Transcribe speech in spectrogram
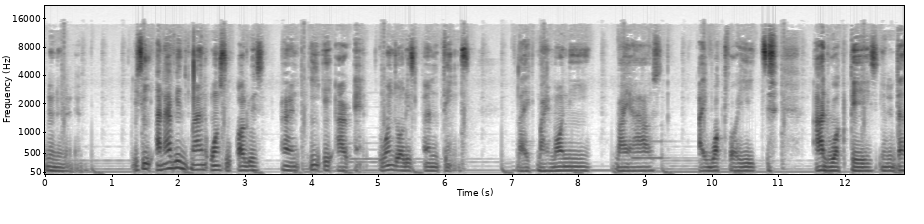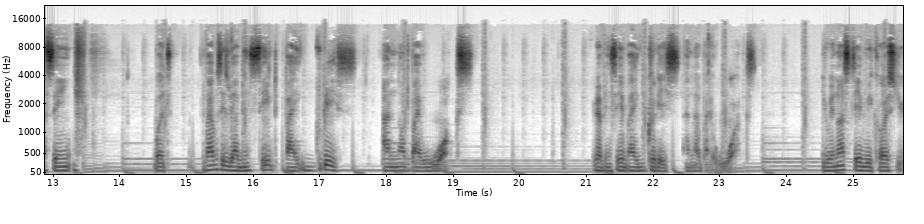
No, no, no, no. You see, an average man wants to always earn E A R N. He wants to always earn things like my money, my house. I worked for it. Hard work pays. You know that saying. but the Bible says we have been saved by grace and not by works. You have been saved by grace and not by works. You were not saved because you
